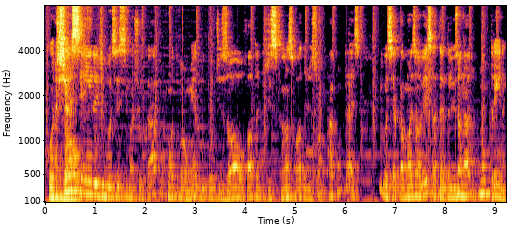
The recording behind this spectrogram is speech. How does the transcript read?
a Cortisol. chance ainda de você se machucar por conta do aumento do cortisol, falta de descanso, falta de sono, acontece. E você acaba mais uma vez, atleta lesionado, não treina.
